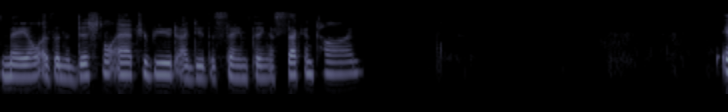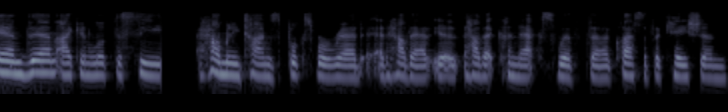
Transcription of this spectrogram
male as an additional attribute, I do the same thing a second time. And then I can look to see how many times books were read and how that is how that connects with the classification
